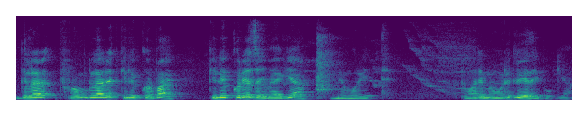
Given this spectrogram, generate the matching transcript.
গ্যালারিত ক্লিক করবাই ক্লিক করিয়া যাইবা গিয়া মেমোরিত তোমার মেমোরিত লইয়া যাইব গিয়া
